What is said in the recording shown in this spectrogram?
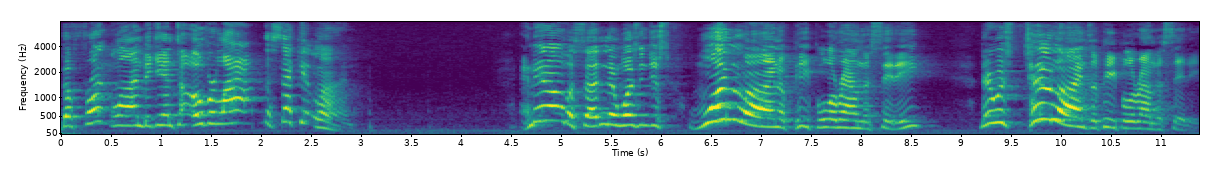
the front line began to overlap the second line. And then all of a sudden there wasn't just one line of people around the city, there was two lines of people around the city.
